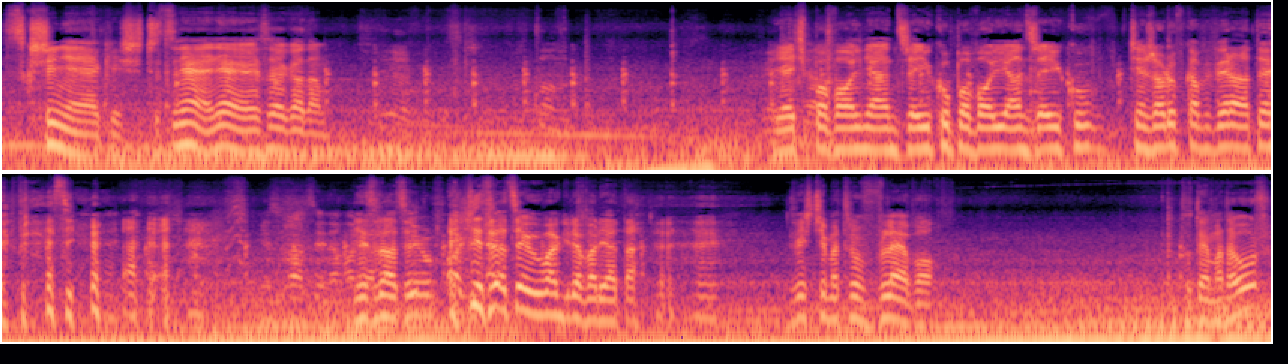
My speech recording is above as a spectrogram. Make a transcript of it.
Skrzynie jakieś, czy co? Nie, nie, co ja gadam. Nie wiem. To... Jedź powolnie Andrzejku, powoli Andrzejku, ciężarówka wywiera na tę presję. Nie zwracaj na Nie wariata, zwracaj, uwagi. nie zwracaj uwagi na wariata. 200 metrów w lewo. Tutaj Mateusz?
